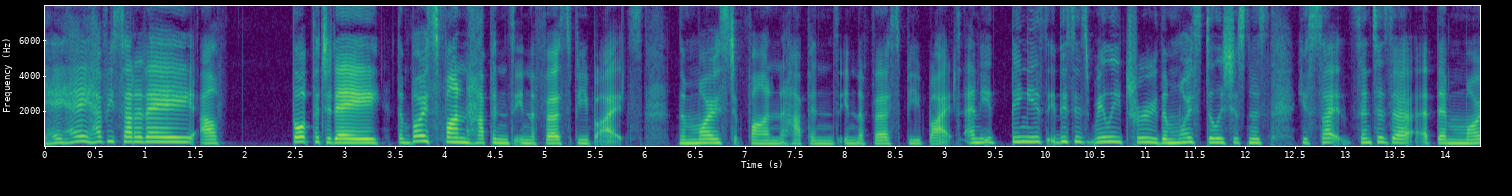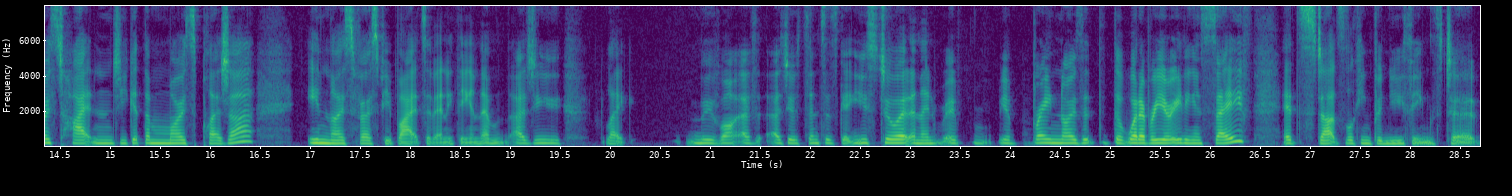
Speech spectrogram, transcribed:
hey, hey, happy Saturday. Our thought for today the most fun happens in the first few bites. The most fun happens in the first few bites. And the thing is, this is really true. The most deliciousness, your senses are at their most heightened. You get the most pleasure in those first few bites of anything. And then as you like move on as, as your senses get used to it and then your brain knows that the, whatever you're eating is safe it starts looking for new things to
